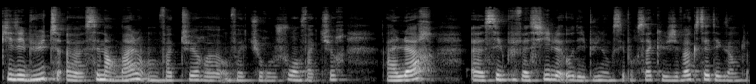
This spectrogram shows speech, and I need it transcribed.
qui débutent, euh, c'est normal, on facture, euh, on facture au jour, on facture à l'heure, c'est le plus facile au début, donc c'est pour ça que j'évoque cet exemple.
